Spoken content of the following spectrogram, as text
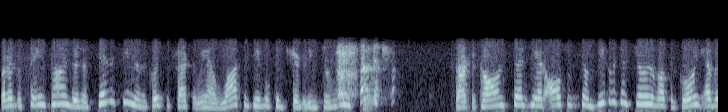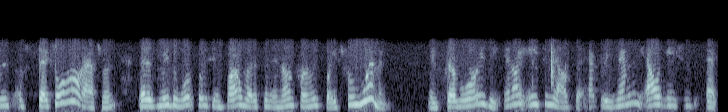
But at the same time, there's a tendency to neglect the fact that we have lots of people contributing to research. Dr. Collins said he had also become deeply concerned about the growing evidence of sexual harassment that has made the workplace in biomedicine an unfriendly place for women. In February, the NIH announced that after examining allegations at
